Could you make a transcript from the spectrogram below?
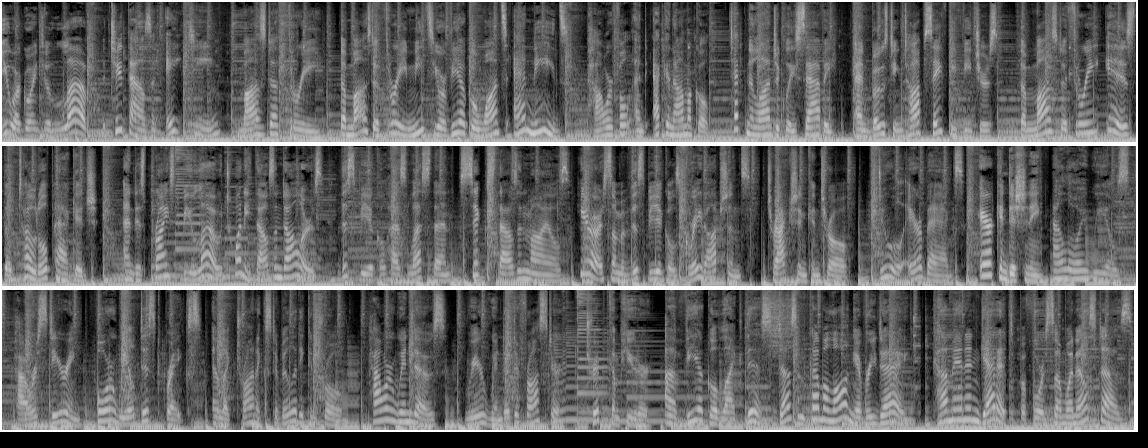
You are going to love the 2018 Mazda 3. The Mazda 3 meets your vehicle wants and needs. Powerful and economical, technologically savvy, and boasting top safety features, the Mazda 3 is the total package and is priced below $20,000. This vehicle has less than 6,000 miles. Here are some of this vehicle's great options. Traction control, dual airbags, air conditioning, alloy wheels, power steering, four-wheel disc brakes, electronic stability control, power windows, rear window defroster, trip computer. A vehicle like this doesn't come along every day. Come in and get it before someone else does.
